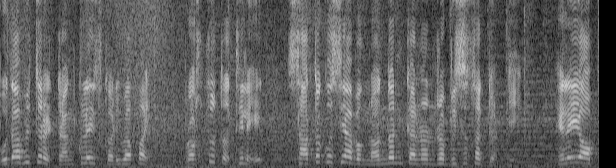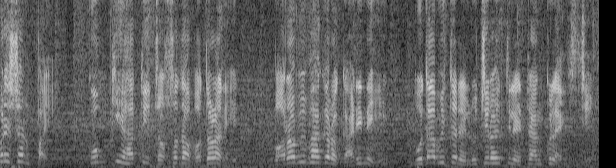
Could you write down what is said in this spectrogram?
ବୁଦା ଭିତରେ ଟ୍ରାଙ୍କୁଲାଇଜ୍ କରିବା ପାଇଁ ପ୍ରସ୍ତୁତ ଥିଲେ ସାତକୋଶିଆ ଏବଂ ନନ୍ଦନକାନନର ବିଶେଷଜ୍ଞ ଟିମ୍ ହେଲେ ଏହି ଅପରେସନ୍ ପାଇଁ କୁମ୍କି ହାତୀ ଯଶୋଦା ବଦଳରେ ବନ ବିଭାଗର ଗାଡ଼ି ନେଇ ବୁଦା ଭିତରେ ଲୁଚି ରହିଥିଲେ ଟ୍ରାଙ୍କୁଲାଇଜ୍ ଟିମ୍।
